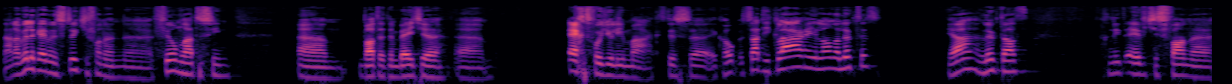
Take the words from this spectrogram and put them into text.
Nou, dan wil ik even een stukje van een eh, film laten zien. ehm, wat het een beetje ehm, echt voor jullie maakt. Dus eh, ik hoop, staat hij klaar, Jolanda, lukt het? Ja, lukt dat? Geniet eventjes van eh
